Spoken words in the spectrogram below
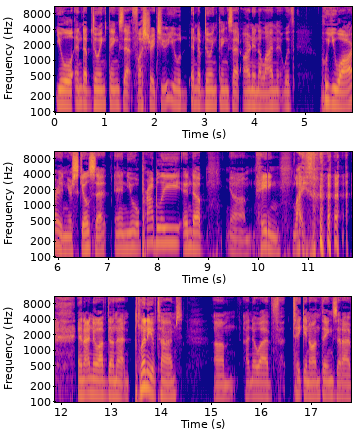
You will end up doing things that frustrate you. You will end up doing things that aren't in alignment with who you are and your skill set, and you will probably end up um, hating life. and I know I've done that plenty of times. Um, I know I've taken on things that I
